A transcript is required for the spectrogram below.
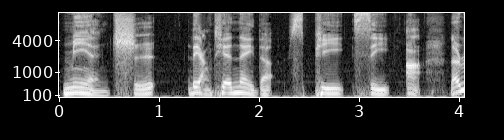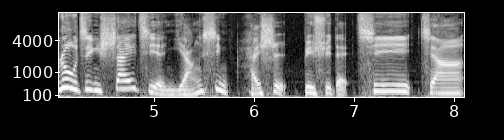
免持两天内的 PCR，那入境筛检阳性还是必须得七加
